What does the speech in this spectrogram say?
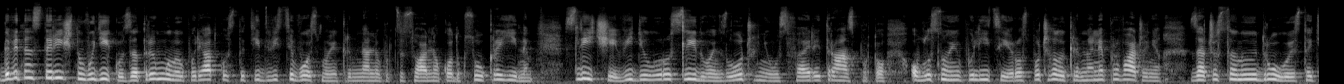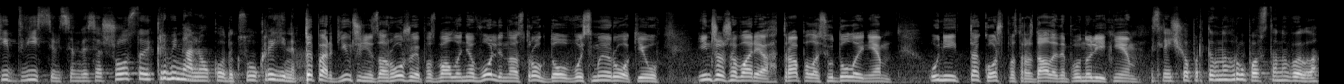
19-річну водійку затримали у порядку статті 208 Кримінально-процесуального кодексу України. Слідчі відділу розслідувань злочинів у сфері транспорту обласної поліції розпочали кримінальне провадження за частиною 2 статті 286 Кримінального кодексу України. Тепер дівчині загрожує позбавлення волі на строк до 8 років. Інша ж аварія трапилась у долині. У ній також постраждали неповнолітні. Слідчо-оперативна група встановила,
